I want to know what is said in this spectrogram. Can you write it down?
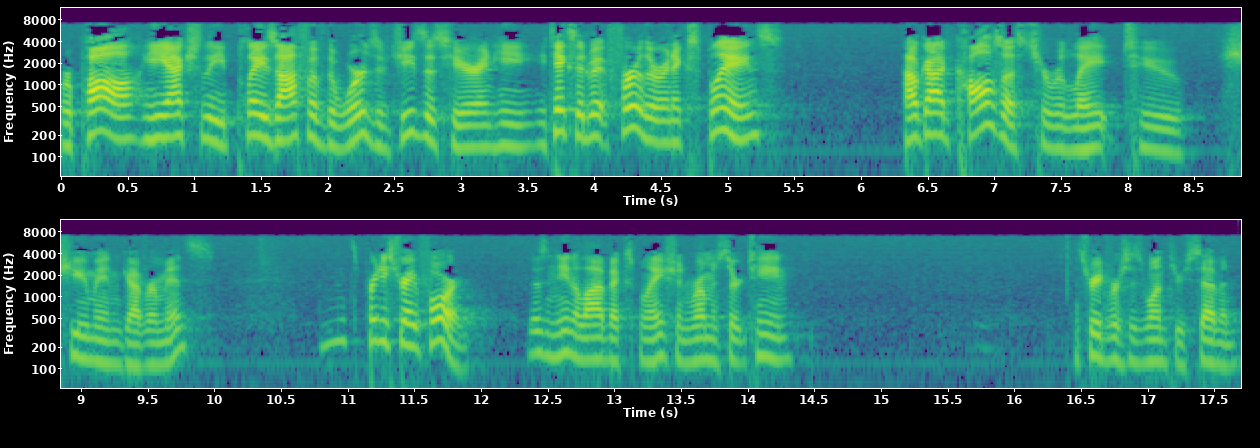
where Paul, he actually plays off of the words of Jesus here and he, he takes it a bit further and explains how God calls us to relate to human governments. It's pretty straightforward. It doesn't need a lot of explanation. Romans 13. Let's read verses 1 through 7.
